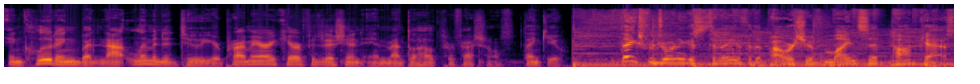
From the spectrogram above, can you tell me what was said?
including but not limited to your primary care physician and mental health professionals. Thank you. Thanks for joining us today for the PowerShift Mindset Podcast.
